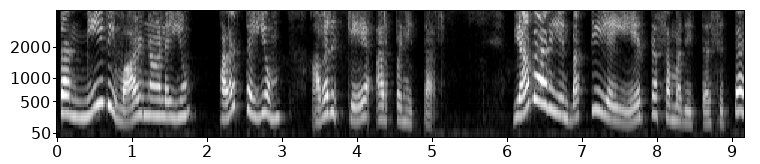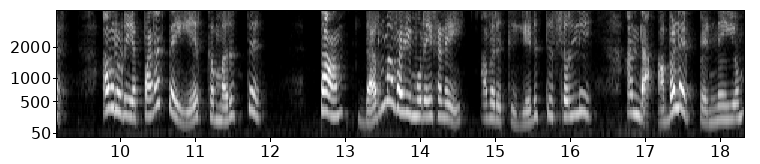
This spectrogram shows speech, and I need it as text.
தன் மீதி வாழ்நாளையும் பணத்தையும் அவருக்கே அர்ப்பணித்தார். வியாபாரியின் பக்தியை ஏற்க சம்மதித்த சித்தர் அவருடைய பணத்தை ஏற்க மறுத்து தாம் தர்ம வழிமுறைகளை அவருக்கு எடுத்து சொல்லி அந்த அபலை பெண்ணையும்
